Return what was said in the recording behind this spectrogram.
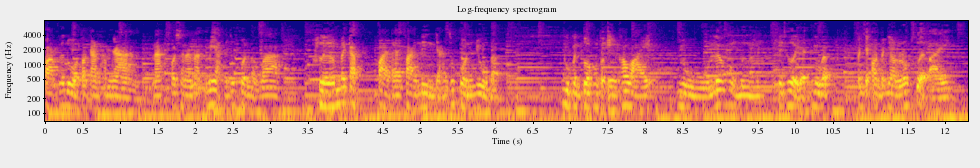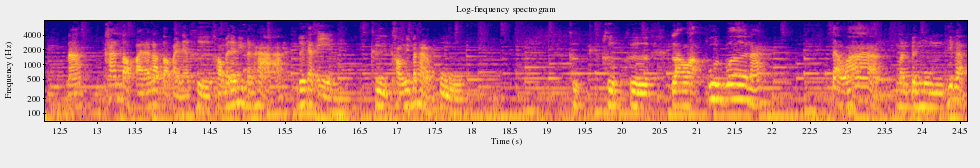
ความสะดวกต่อการทำงานนะ เพราะฉะนั้นไม่อยากให้ทุกคนแบบว่า เคลิ้มไปกับฝ่ายใดฝ่ายหนึ่งอยากให้ทุกคนอยู่แบบ อยู่เป็นตัวของตัวเองเข้าไว้ อยู่เรื่องของมึงเฉยๆอยู่แบบปัญญาอ่อนเปัญญาโลกสวยไปนะ ขั้นต่อไปและระดับต่อไปเนี่ยคือ เขาไม่ได้มีปัญหาด้วยกันเอง คือเขามีปัญหากับกูคือคือคือเราอะพูดเวอร์นะ แต่ว่ามันเป็นมุมที่แบบ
